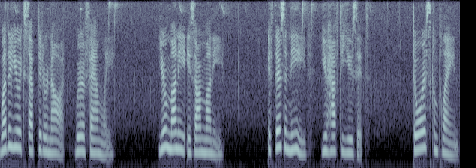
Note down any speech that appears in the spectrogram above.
Whether you accept it or not, we're a family. Your money is our money. If there's a need, you have to use it. Doris complained.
